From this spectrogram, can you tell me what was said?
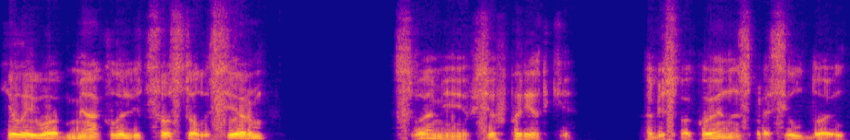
Тело его обмякло, лицо стало серым. — С вами все в порядке? — обеспокоенно спросил Дойл.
